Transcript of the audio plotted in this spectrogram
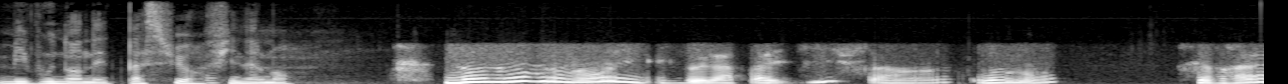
mais vous n'en êtes pas sûr finalement. Non, non, non, non, il ne me l'a pas dit, ça. hein. Non, non. C'est vrai.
